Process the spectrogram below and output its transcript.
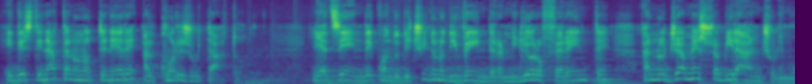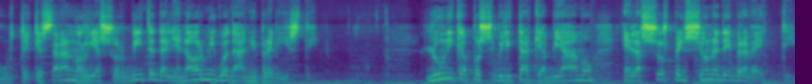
è destinata a non ottenere alcun risultato. Le aziende, quando decidono di vendere al miglior offerente, hanno già messo a bilancio le multe che saranno riassorbite dagli enormi guadagni previsti. L'unica possibilità che abbiamo è la sospensione dei brevetti,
